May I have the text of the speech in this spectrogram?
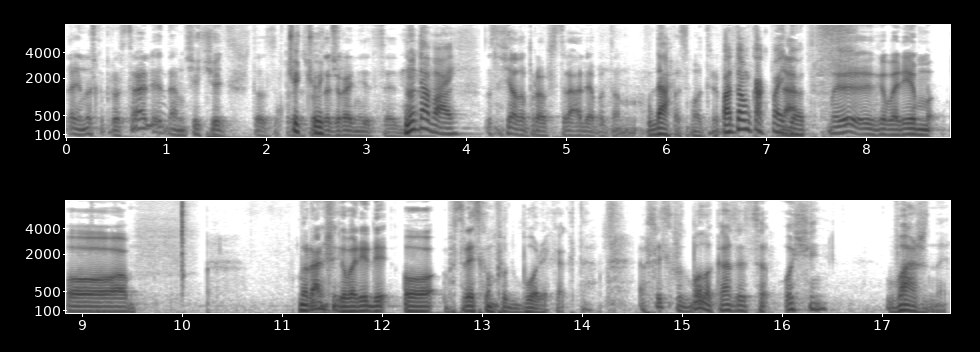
Да, немножко про Австралию, там чуть-чуть, что Чуть-чуть. за границей. Ну, да. давай. Ну, Сначала про Австралию, а потом Да. посмотрим. Потом как пойдет. Да. Мы говорим о... Мы раньше говорили о австралийском футболе как-то. Австралийский футбол, оказывается, очень важный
